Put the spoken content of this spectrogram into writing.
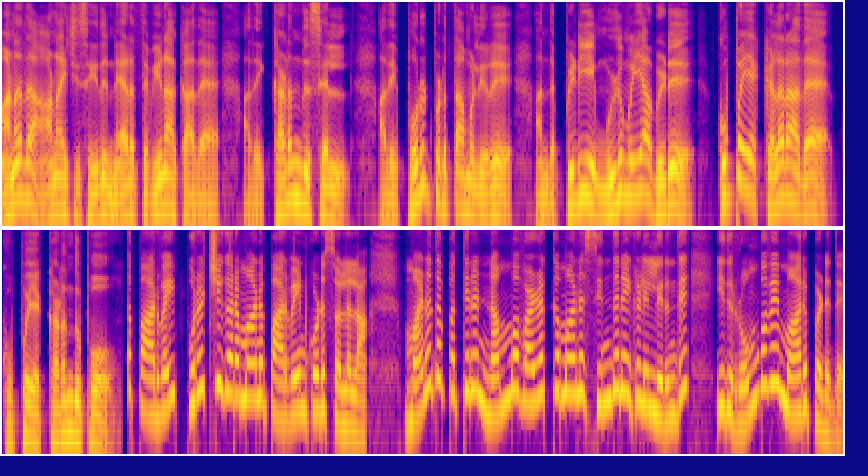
மனதை ஆராய்ச்சி செய்து நேரத்தை வீணாக்காத அதை கடந்து செல் அதை பொருட்படுத்தாமல் இரு அந்த பிடியை முழுமையா விடு குப்பையை கிளறாத குப்பையை கடந்து போ. பார்வை புரட்சிகரமான பார்வைன்னு கூட சொல்லலாம். மனதை பத்தின நம்ம வழக்கமான சிந்தனைகளிலிருந்து இது ரொம்பவே மாறுபடுது.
